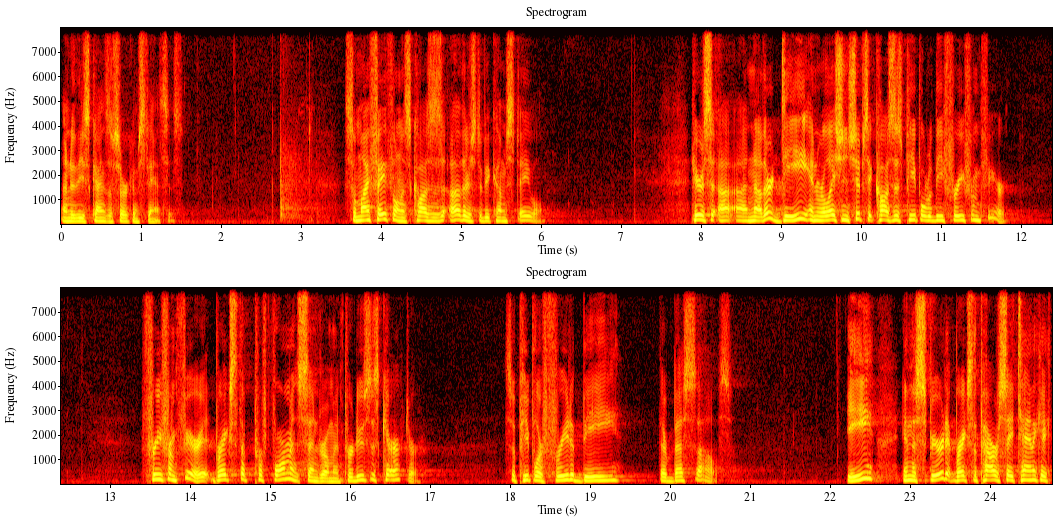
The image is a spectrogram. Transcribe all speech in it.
under these kinds of circumstances. So, my faithfulness causes others to become stable. Here's uh, another D in relationships, it causes people to be free from fear. Free from fear. It breaks the performance syndrome and produces character. So people are free to be their best selves. E, in the spirit, it breaks the power of satanic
